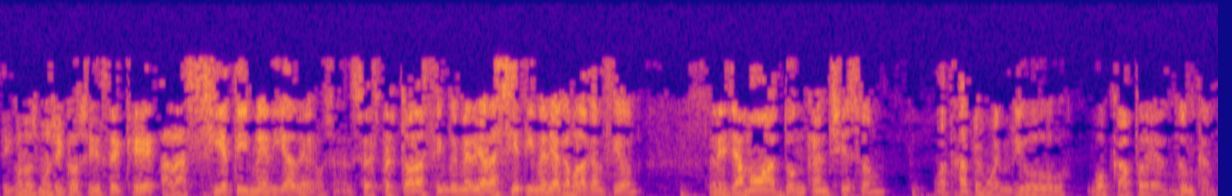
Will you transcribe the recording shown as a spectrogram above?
y con los músicos y dice que a las siete y media de, o sea, se despertó a las cinco y media, a las siete y media acabó la canción, le llamó a Duncan Chisholm. What happened when you woke up, eh, Duncan?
